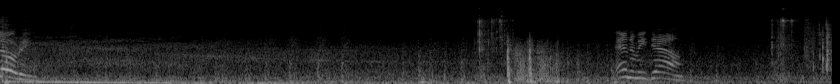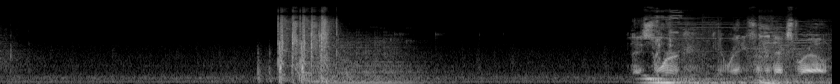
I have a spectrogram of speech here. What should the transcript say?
Reloading. Enemy down. Nice work. Get ready for the next round.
